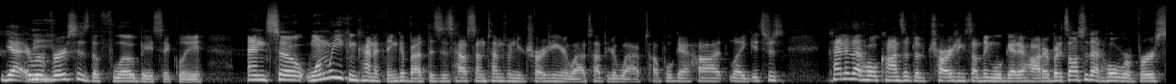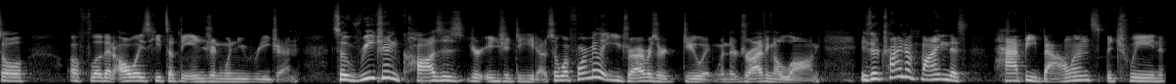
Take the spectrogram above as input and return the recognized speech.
Yeah, it reverses the flow basically. And so one way you can kind of think about this is how sometimes when you're charging your laptop, your laptop will get hot. Like it's just kind of that whole concept of charging something will get it hotter, but it's also that whole reversal of flow that always heats up the engine when you regen. So regen causes your engine to heat up. So what Formula E drivers are doing when they're driving along is they're trying to find this happy balance between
